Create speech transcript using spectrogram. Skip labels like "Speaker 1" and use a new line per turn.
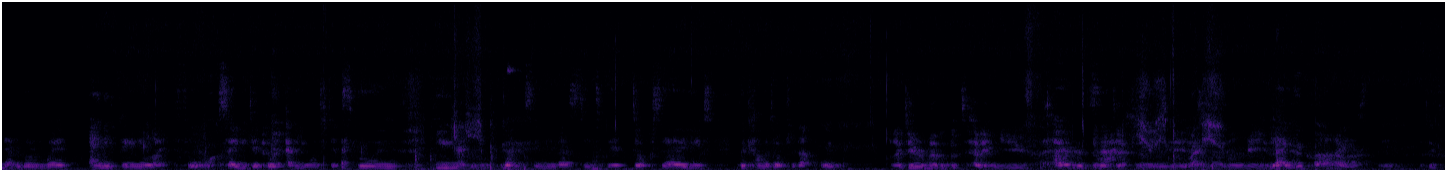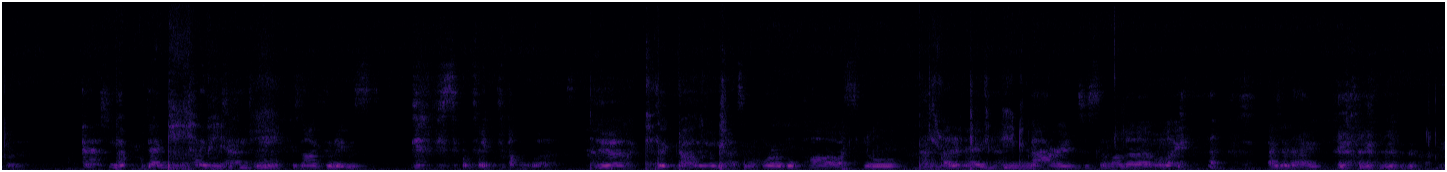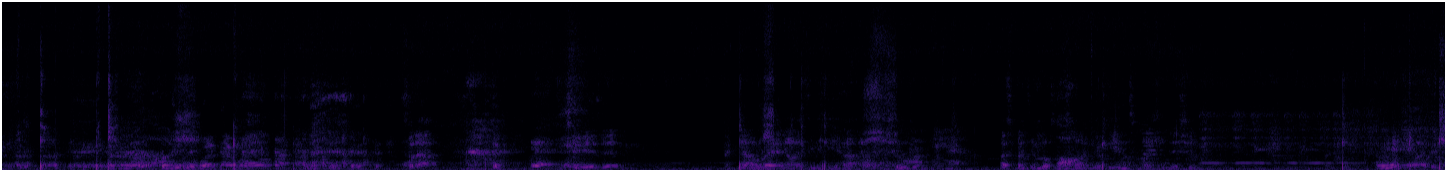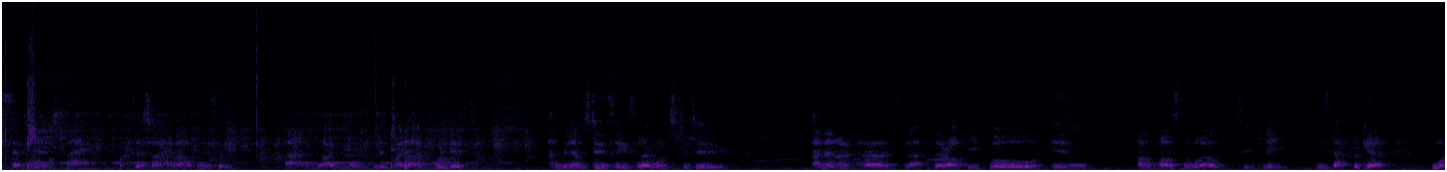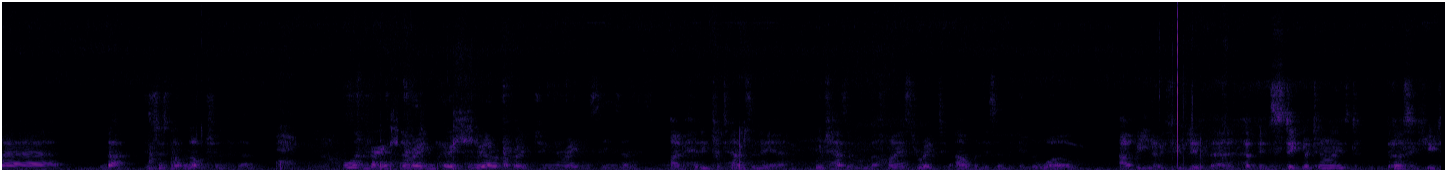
never got in the way of anything in your life before. So you did whatever you wanted at school. You went to university to be a doctor. You'd become a doctor at that point.
I do remember telling you
I remember
there were definitely tears from me.
Yeah, you cried.
Yeah, I did cry.
And actually, then telling me was a huge relief because I thought it was going to be something far worse.
Yeah.
But I don't know, you had some horrible past, or I don't know, you've been married to some other, or like,
I've accepted that I have albinism, and I've learned to live my life with it, and been able to do the things that I wanted to do. And then I've heard that there are people in other parts of the world, particularly East Africa, where that is just not an option for them.
Waterproof?
The raincoat, we are approaching the rainy season.
I'm heading to Tanzania, which has among the highest rates of albinism in the world. Albinos who live there have been stigmatized, persecuted,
